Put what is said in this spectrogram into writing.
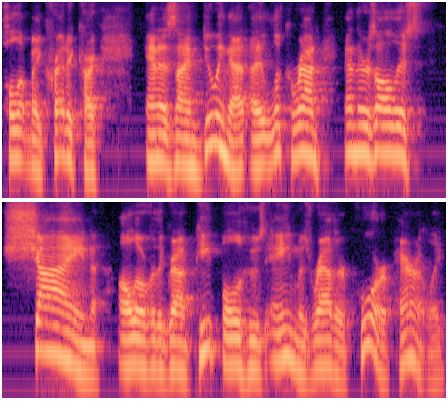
pull up my credit card. And as I'm doing that, I look around and there's all this shine all over the ground. People whose aim was rather poor, apparently,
